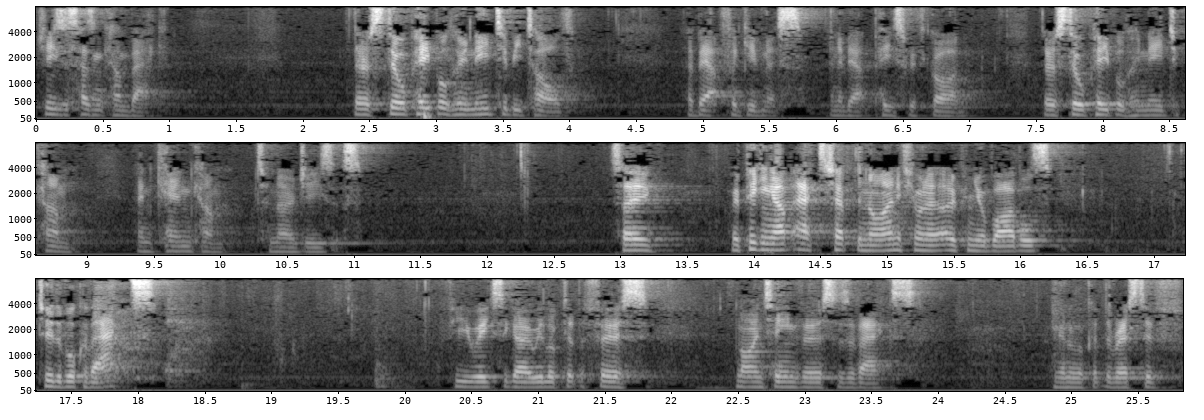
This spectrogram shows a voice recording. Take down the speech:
Jesus hasn't come back. There are still people who need to be told about forgiveness and about peace with God. There are still people who need to come and can come to know Jesus. So we're picking up Acts chapter 9 if you want to open your Bibles to the book of Acts. A few weeks ago we looked at the first 19 verses of Acts. We're going to look at the rest of,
